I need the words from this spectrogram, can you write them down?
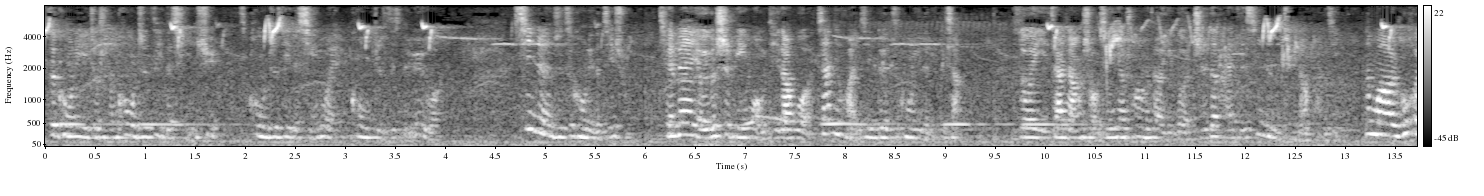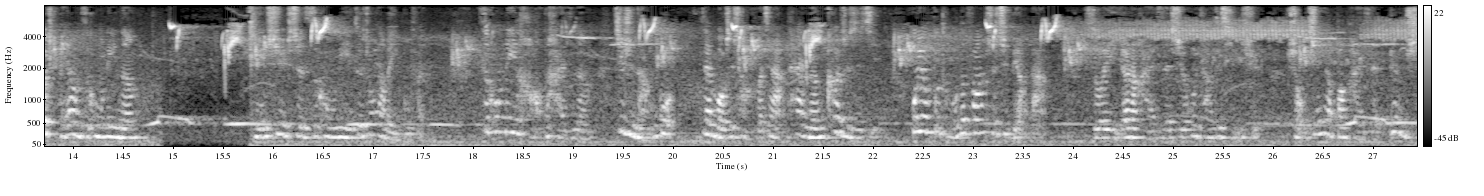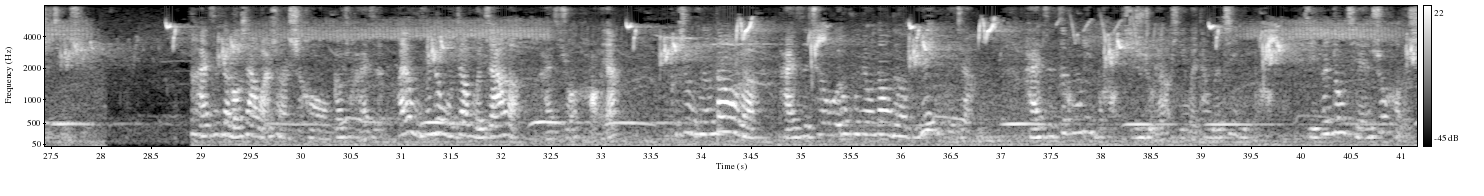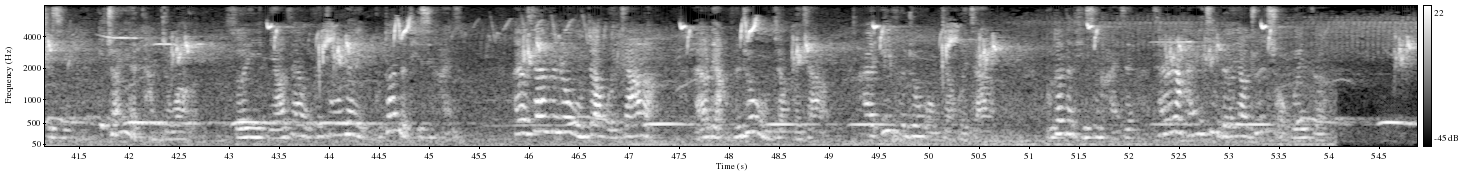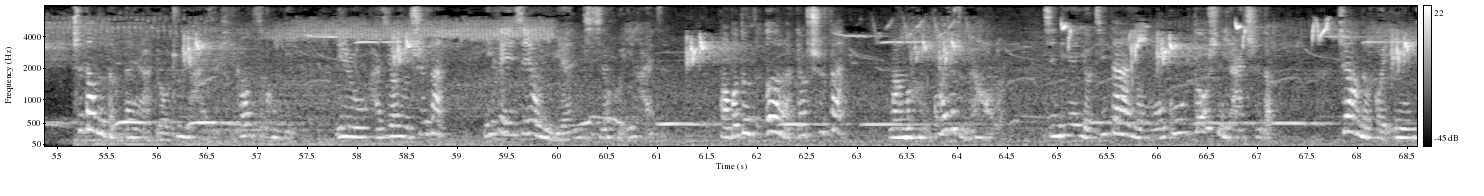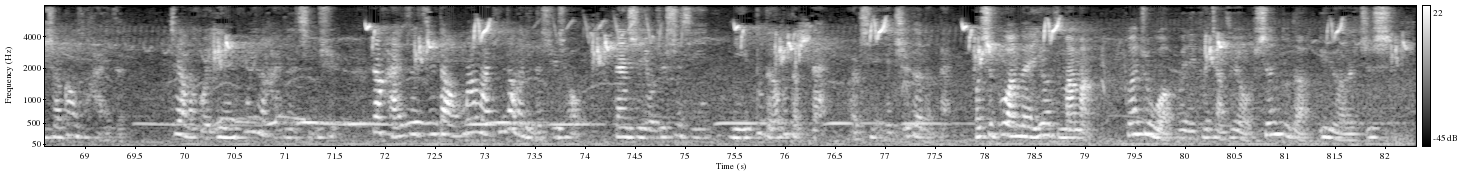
自控力就是能控制自己的情绪，控制自己的行为，控制自己的欲望。信任是自控力的基础。前面有一个视频，我们提到过家庭环境对自控力的影响，所以家长首先要创造一个值得孩子信任的成长环境。那么，如何去培养自控力呢？情绪是自控力最重要的一部分。自控力好的孩子呢，即使难过，在某些场合下，他也能克制自己，会用不同的方式去表达。所以，要让孩子学会调节情绪，首先要帮孩子认识情绪。孩子在楼下玩耍的时候，告诉孩子还有五分钟我们就要回家了。孩子说好呀。可是五分钟到了，孩子却又胡闹闹的不愿意回家。孩子自控力不好，其实主要是因为他们的记忆力不好。几分钟前说好的事情，一转眼他们就忘了。所以你要在五分钟内不断的提醒孩子，还有三分钟我们就要回家了，还有两分钟我们就要回家了，还有一分钟我们就要回家了。不断的提醒孩子，才能让孩子记得要遵守规则。适当的等待呀，有助于孩子提高自控力。例如，孩子要求吃饭，你可以先用语言积极的回应孩子：“宝宝肚子饿了，要吃饭，妈妈很快就准备好了。今天有鸡蛋，有蘑菇，都是你爱吃的。”这样的回应是要告诉孩子，这样的回应呼应了孩子的情绪，让孩子知道妈妈听到了你的需求，但是有些事情你不得不等待，而且也值得等待。我是不完美柚子妈妈，关注我，为你分享最有深度的育儿知识。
